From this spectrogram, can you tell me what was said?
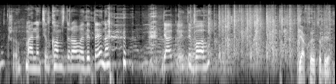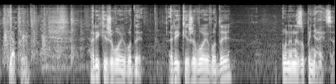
так що в мене цілком здорова дитина. Дякую ти Богу. Дякую тобі. Дякую. Ріки живої води. Ріки живої води, вони не зупиняються.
